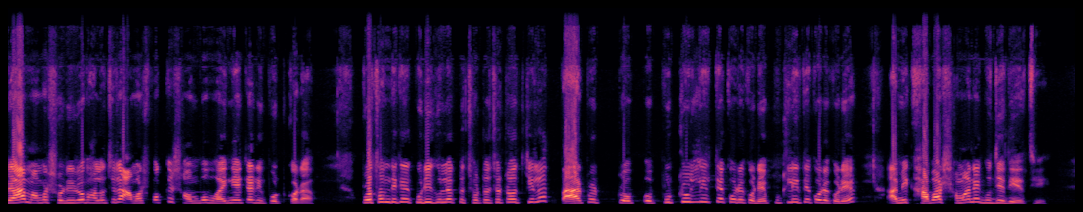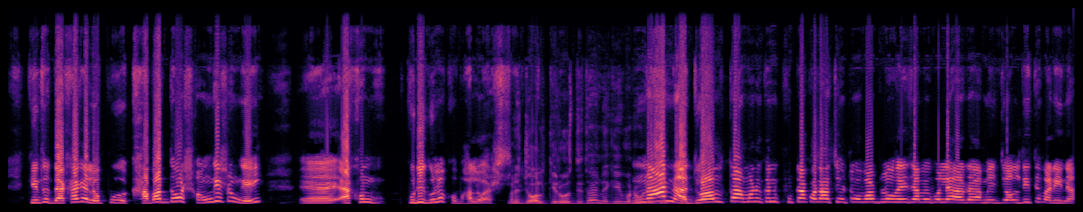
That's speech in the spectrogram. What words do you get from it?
ড্রাম আমার শরীরও ভালো ছিল আমার পক্ষে সম্ভব হয়নি এটা রিপোর্ট করা। প্রথম দিকে কুড়িগুলো একটু ছোট ছোট হচ্ছিল তারপর পুটলিতে করে করে পুটলিতে করে করে আমি খাবার সমানে গুজে দিয়েছি। কিন্তু দেখা গেল খাবার দেওয়ার সঙ্গে সঙ্গেই এখন কুড়িগুলো খুব ভালো আসছে। মানে জল কি রোজ দিতে হয় নাকি না না জল তো আমার ওখানে ফুটা করা আছে ওটা ওভারফ্লো হয়ে যাবে বলে আর আমি জল দিতে পারি না।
